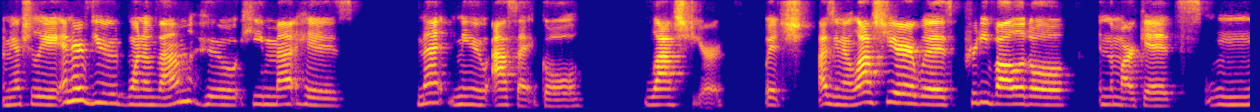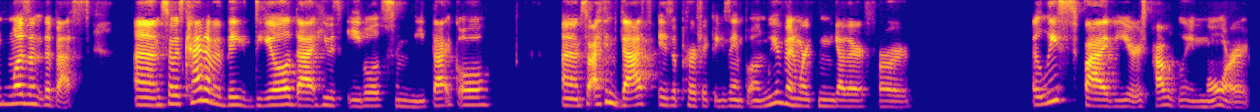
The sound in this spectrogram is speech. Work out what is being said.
and we actually interviewed one of them who he met his net new asset goal last year which as you know last year was pretty volatile in the markets mm, wasn't the best. Um, so it's kind of a big deal that he was able to meet that goal. Um, so I think that is a perfect example. And we've been working together for at least five years, probably more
